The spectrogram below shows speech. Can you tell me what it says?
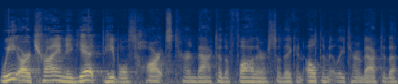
we are trying to get people's hearts turned back to the Father so they can ultimately turn back to the,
